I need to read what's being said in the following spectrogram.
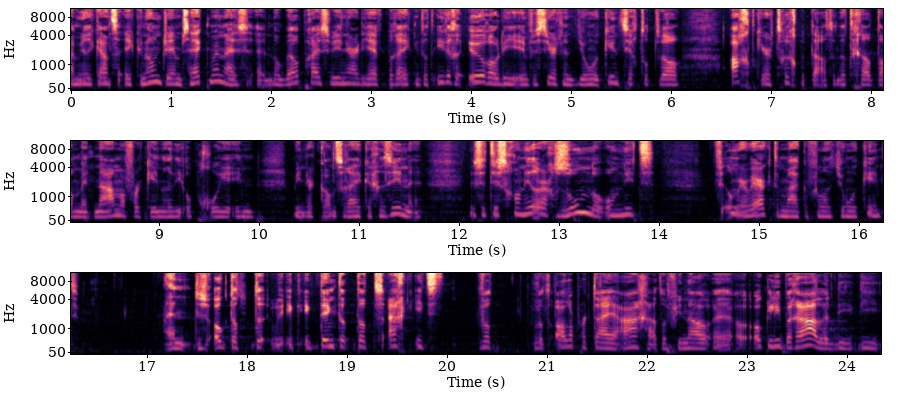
Amerikaanse econoom, James Heckman, hij is Nobelprijswinnaar, die heeft berekend dat iedere euro die je investeert in het jonge kind zich tot wel acht keer terugbetaalt. En dat geldt dan met name voor kinderen die opgroeien in minder kansrijke gezinnen. Dus het is gewoon heel erg zonde om niet veel meer werk te maken van het jonge kind. En dus ook dat, dat ik, ik denk dat dat is eigenlijk iets wat wat alle partijen aangaat. Of je nou, ook liberalen, die, die,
